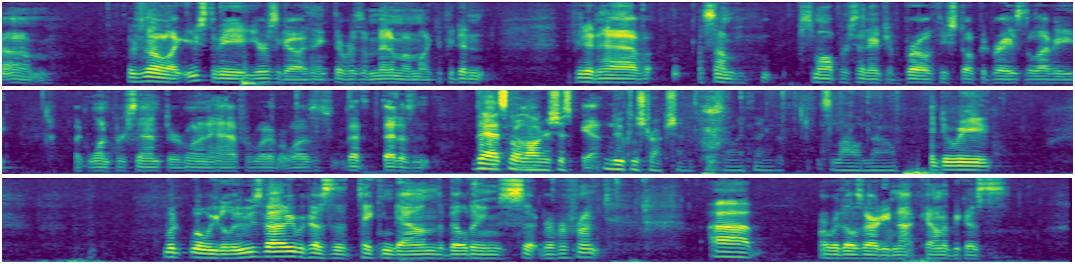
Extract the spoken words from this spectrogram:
um, there's no, like, it used to be years ago, I think, there was a minimum, like, if you didn't, if you didn't have some small percentage of growth, you still could raise the levy like one percent or one and a half or whatever it was. That, that doesn't, That's no longer. It's just Yeah. new construction. Is the only thing that's allowed now. and do we, would, will we lose value because of taking down the buildings at Riverfront? Uh, Or were those already not counted because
